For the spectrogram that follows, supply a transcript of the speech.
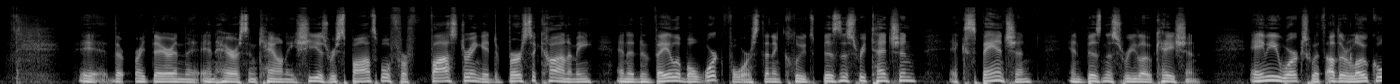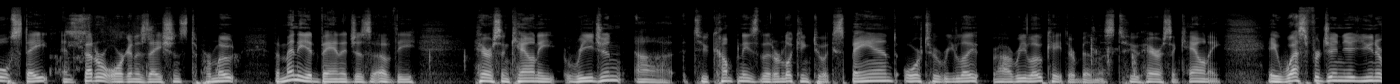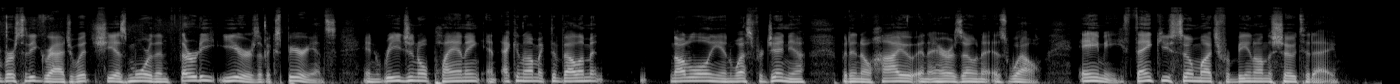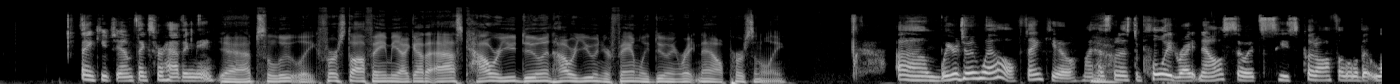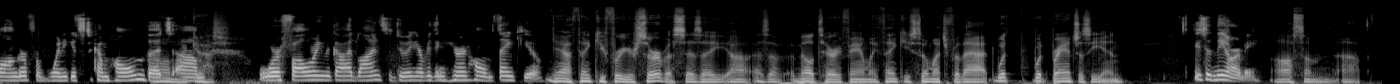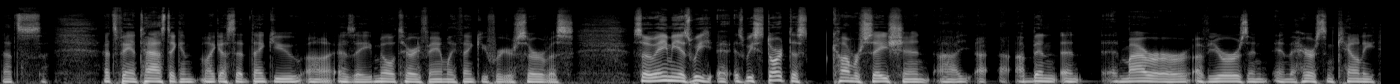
Eh, right there in the in Harrison County, she is responsible for fostering a diverse economy and an available workforce that includes business retention, expansion, and business relocation. Amy works with other local, state, and federal organizations to promote the many advantages of the Harrison County region uh, to companies that are looking to expand or to relo- uh, relocate their business to Harrison County. A West Virginia University graduate, she has more than 30 years of experience in regional planning and economic development. Not only in West Virginia, but in Ohio and Arizona as well. Amy, thank you so much for being on the show today. Thank you, Jim. Thanks for having me. Yeah, absolutely. First off, Amy, I got to ask, how are you doing? How are you and your family doing right now, personally? Um, we are doing well, thank you. My yeah. husband is deployed right now, so it's he's put off a little bit longer from when he gets to come home. But oh um, we're following the guidelines and doing everything here at home. Thank you. Yeah, thank you for your service as a uh, as a military family. Thank you so much for that. What what branch is he in? He's in the army. Awesome. Uh, that's that's fantastic. And like I said, thank you uh, as a military family. Thank you for your service. So, Amy, as we as we start this conversation, uh, I, have been an admirer of yours and in, the Harrison County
